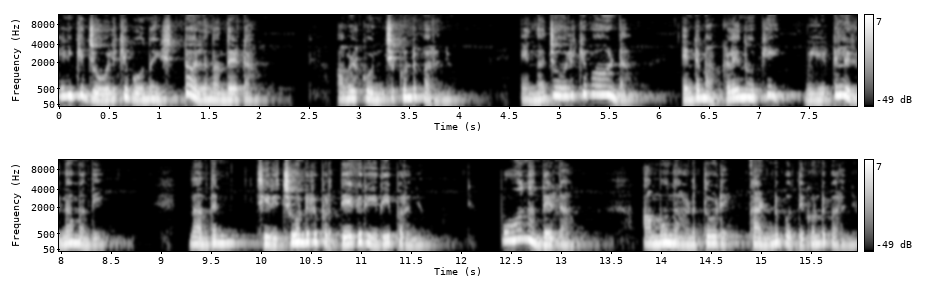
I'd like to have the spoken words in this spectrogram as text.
എനിക്ക് ജോലിക്ക് പോകുന്നത് ഇഷ്ടമല്ല നന്ദേട്ടാ. അവൾ കൊഞ്ചിക്കൊണ്ട് പറഞ്ഞു. എന്നാൽ ജോലിക്ക് പോകണ്ട. എന്റെ മക്കളെ നോക്കി വീട്ടിലിരുന്നാൽ മതി. നന്ദൻ ചിരിച്ചുകൊണ്ടൊരു പ്രത്യേക രീതിയിൽ പറഞ്ഞു. പോ നന്ദേട്ടാ. അമ്മു നാണത്തോടെ കണ്ണു പൊത്തിക്കൊണ്ട് പറഞ്ഞു.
